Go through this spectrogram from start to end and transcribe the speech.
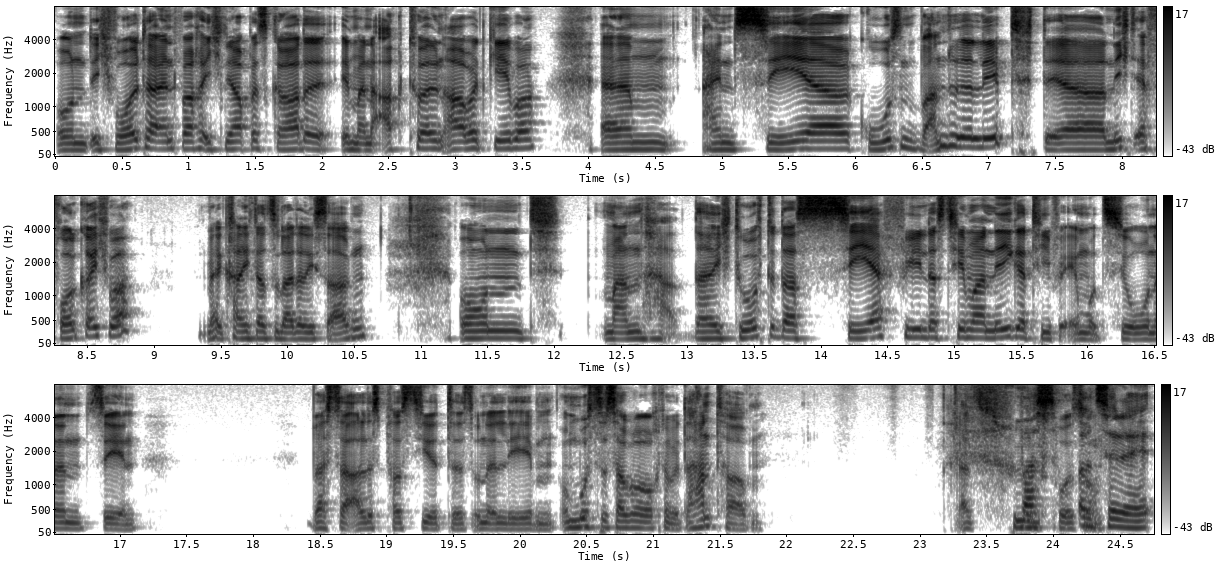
Und ich wollte einfach, ich habe es gerade in meiner aktuellen Arbeitgeber ähm, einen sehr großen Wandel erlebt, der nicht erfolgreich war. Mehr kann ich dazu leider nicht sagen. Und man hat, ich durfte das sehr viel das Thema negative Emotionen sehen, was da alles passiert ist und erleben und musste es aber auch damit handhaben. Als was unsere,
